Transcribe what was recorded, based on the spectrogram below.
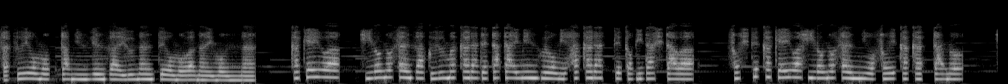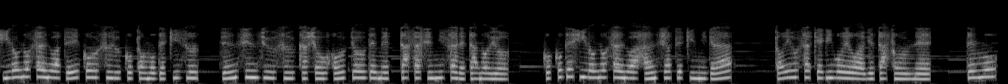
殺意を持った人間がいるなんて思わないもんな。家計は、広野さんが車から出たタイミングを見計らって飛び出したわ。そして家計は広野さんに襲いかかったの。広野さんは抵抗することもできず、全身十数箇所を包丁でめった刺しにされたのよ。ここで広野さんは反射的にギャーという叫び声を上げたそうね。でも、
